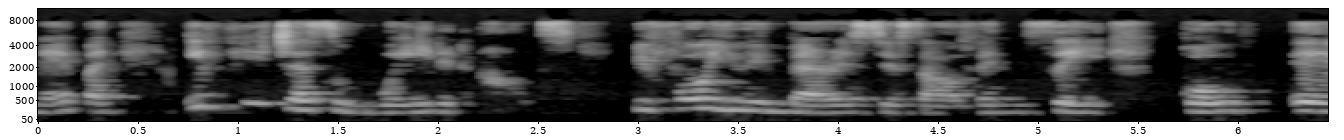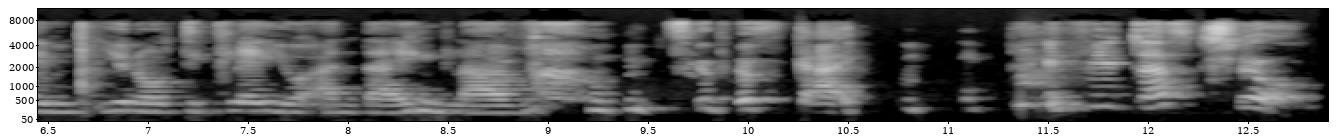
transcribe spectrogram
ne? But if you just wait it out before you embarrass yourself and say go, um, you know, declare your undying love to this guy. if you just chill,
